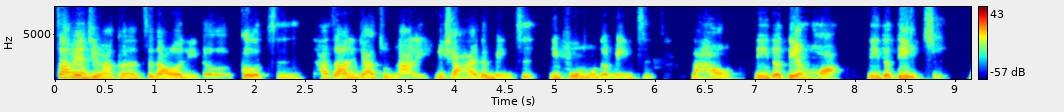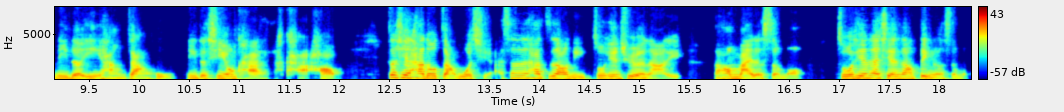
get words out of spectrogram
诈骗集团可能知道了你的个资，他知道你家住哪里，你小孩的名字，你父母的名字，然后你的电话、你的地址、你的银行账户、你的信用卡卡号，这些他都掌握起来，甚至他知道你昨天去了哪里，然后买了什么，昨天在线上订了什么。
